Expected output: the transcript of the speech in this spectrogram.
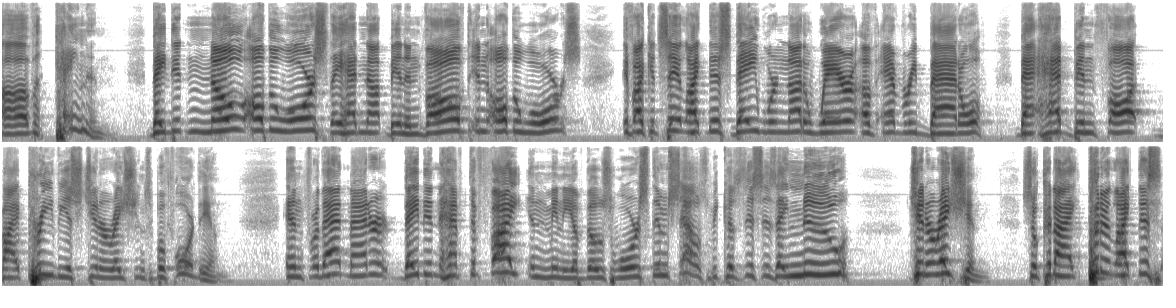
of Canaan. They didn't know all the wars, they had not been involved in all the wars. If I could say it like this, they were not aware of every battle that had been fought by previous generations before them. And for that matter, they didn't have to fight in many of those wars themselves because this is a new generation. So, could I put it like this?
